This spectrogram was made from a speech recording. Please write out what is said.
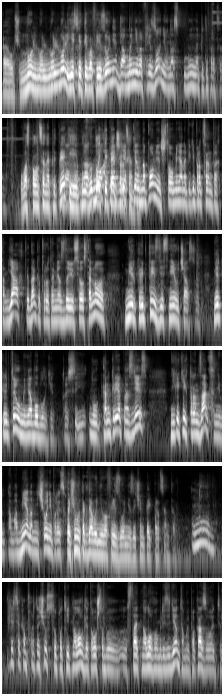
э, в общем, ноль, ноль, ноль, ноль. Если ты во фризоне, Да, мы не во фризоне, у нас мы на 5%. у вас полноценное предприятие, Да, и да, вы платите Но, опять же, 5%. я хотел напомнить, что у меня на 5% там яхты, да, которые там я сдаю, все остальное. Мир крипты здесь не участвует. Мир крипты у меня в облаке. То есть, ну, конкретно здесь никаких транзакций, ни, там, обменов, ничего не происходит. Почему тогда вы не во фризоне, зачем 5%? Ну, я себя комфортно чувствую платить налог для того, чтобы стать налоговым резидентом и показывать э,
